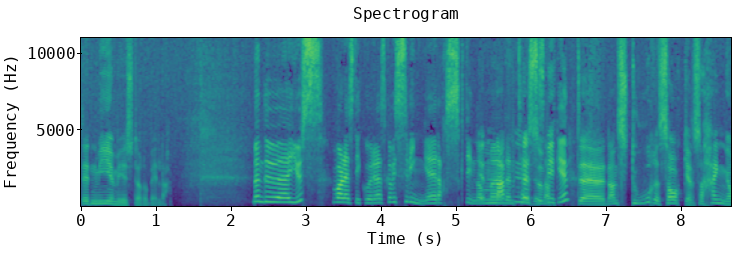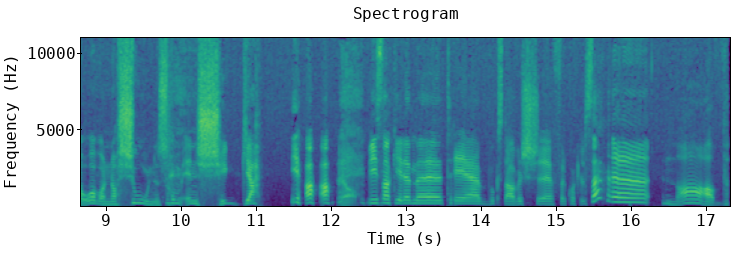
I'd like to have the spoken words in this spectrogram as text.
Det er et mye, mye større bilde. Men du, eh, juss var det stikkordet. Skal vi svinge raskt innom ja, den tredje saken? Nevne så vidt uh, den store saken som henger over nasjonen som en skygge. Ja. ja. Vi snakker en uh, tre bokstavers uh, forkortelse. Nav.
